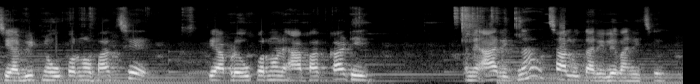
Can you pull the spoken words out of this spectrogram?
જે આ બીટનો ઉપરનો ભાગ છે, તે આપણે ઉપરનો આ ભાગ કાઢી અને આ રીતના ચાલ ઉતારી લેવાની છે.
